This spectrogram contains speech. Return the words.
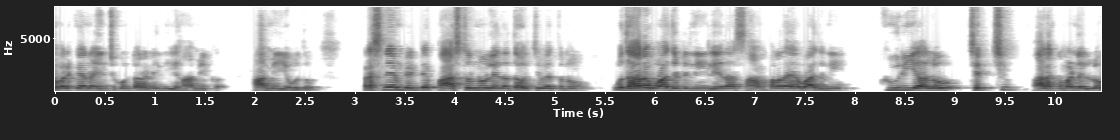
ఎవరికైనా ఎంచుకుంటారని ఇది హామీ హామీ ఇవ్వదు. ప్రశ్న ఏమిటంటే పాస్టర్ను లేదా దౌత్యవేత్తను ఉదారవాదుడిని లేదా సాంప్రదాయవాదిని క్యూరియాలో చర్చి పాలక మండలిలో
